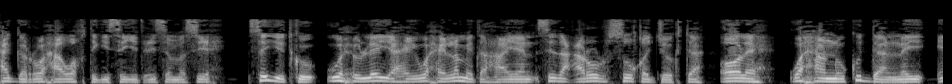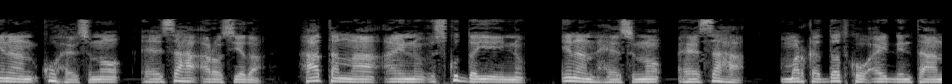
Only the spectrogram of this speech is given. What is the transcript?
xagga ruuxa wakhtigii sayid ciise masiix. Sayidku wuxuu leeyahay waxay la mid ahaayeen sida carruur suuqa joogta oo leh waxaannu ku daalnay inaan ku heesno heesaha aroosyada. Haatanna aynu isku dayayno inaan heesno heesaha marka dadku ay dhintaan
